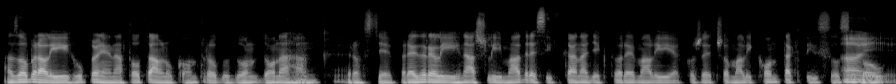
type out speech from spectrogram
a zobrali ich úplne na totálnu kontrolu do, do naha. Okay. Proste prezreli ich, našli im adresy v Kanade, ktoré mali, akože čo mali kontakty so sebou. Aj.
